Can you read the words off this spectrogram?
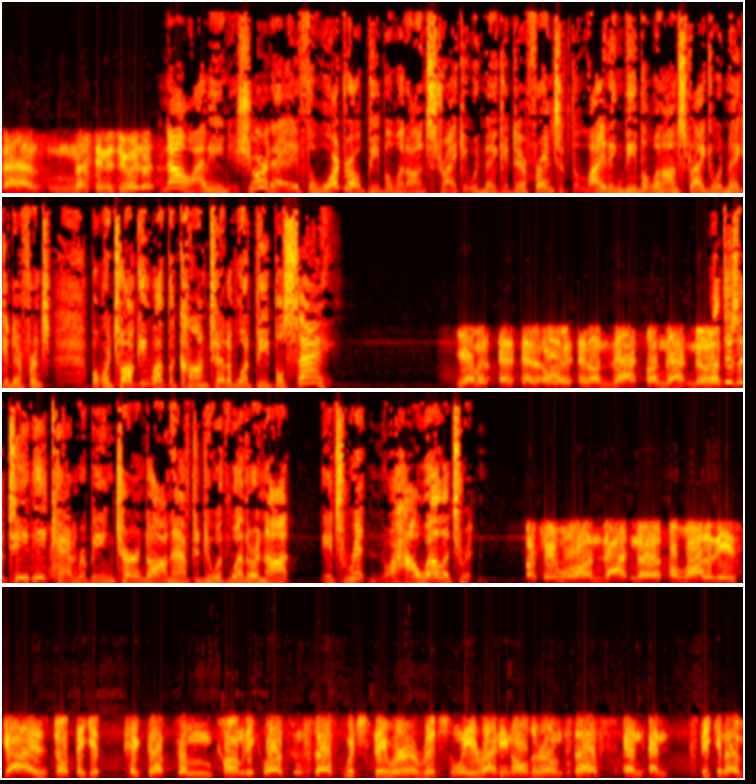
That has nothing to do with it. No, I mean, sure, if the wardrobe people went on strike, it would make a difference. If the lighting people went on strike, it would make a difference. But we're talking about the content of what people say. Yeah, but and, and oh, and on that on that note, What does a TV camera being turned on have to do with whether or not it's written or how well it's written? Okay, well, on that note, a lot of these guys, don't they get picked up from comedy clubs and stuff, which they were originally writing all their own stuff? And and speaking of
